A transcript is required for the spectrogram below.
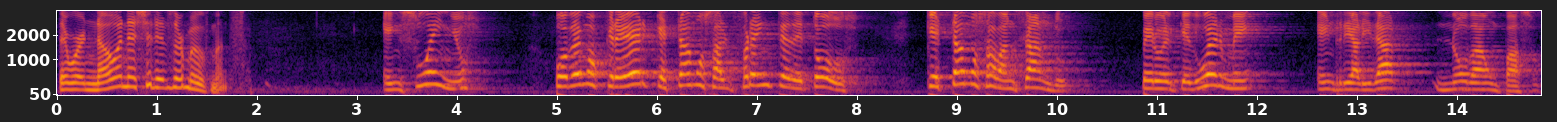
there were no initiatives or movements. En sueños podemos creer que estamos al frente de todos, que estamos avanzando, pero el que duerme en realidad no da un paso.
